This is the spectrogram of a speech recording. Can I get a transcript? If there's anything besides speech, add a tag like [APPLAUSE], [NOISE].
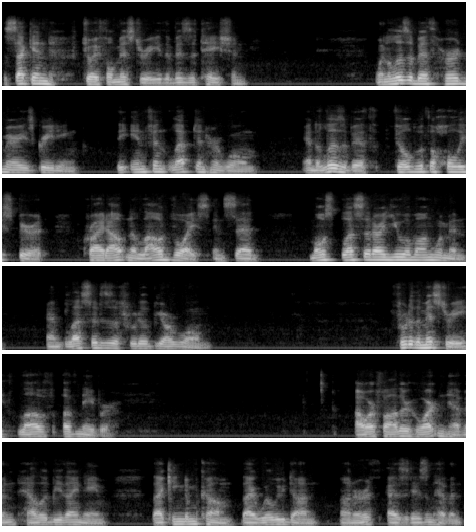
The second joyful mystery, the Visitation. When Elizabeth heard Mary's greeting, the infant leapt in her womb, and Elizabeth, filled with the Holy Spirit, cried out in a loud voice and said, Most blessed are you among women, and blessed is the fruit of your womb. Fruit of the mystery, love of neighbor. Our Father who art in heaven, hallowed be thy name. Thy kingdom come, thy will be done, on earth as it is in heaven.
